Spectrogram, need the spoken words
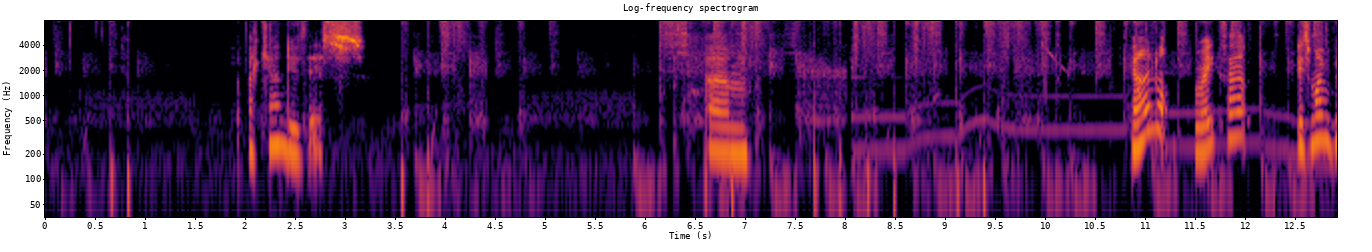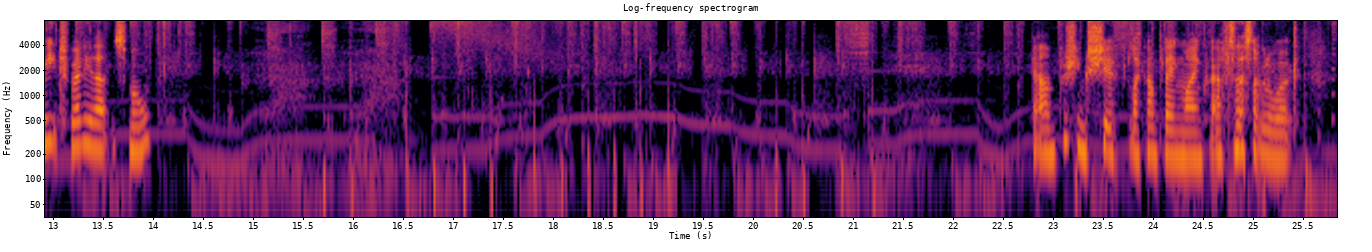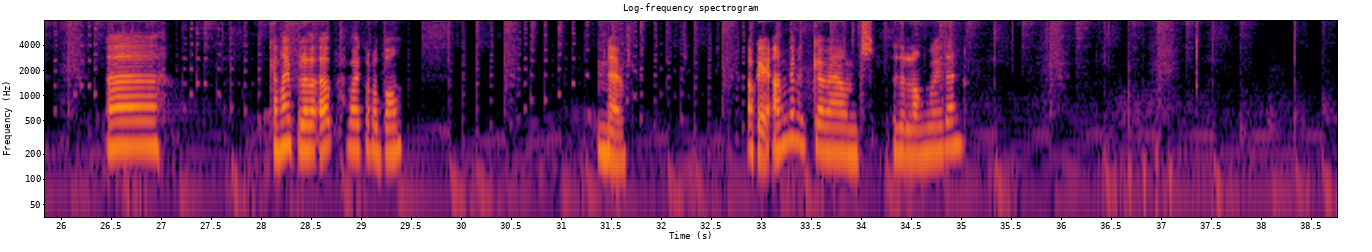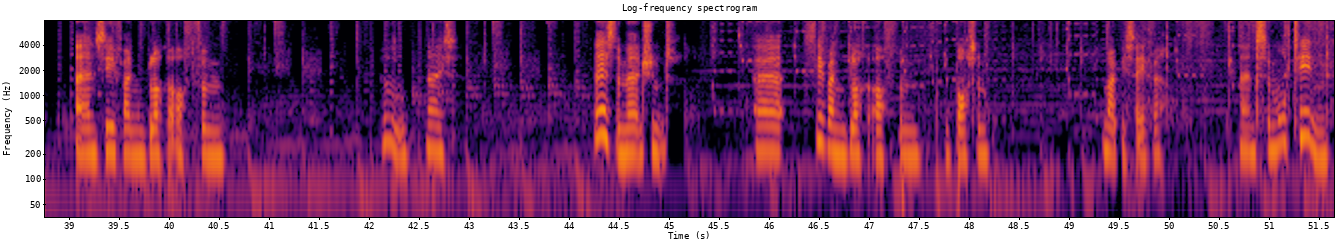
But I can do this. Um... Can I not break that? Is my reach really that small? Yeah, I'm pushing shift like I'm playing Minecraft. That's not going to work. Uh, Can I blow it up? Have I got a bomb? No. Okay, I'm to go around the long way then. And see if I can block it off from... Ooh, nice. There's the merchant. Uh, see if I can block it off from the bottom. Might be safer. And some more tin.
